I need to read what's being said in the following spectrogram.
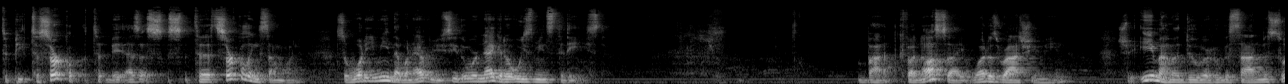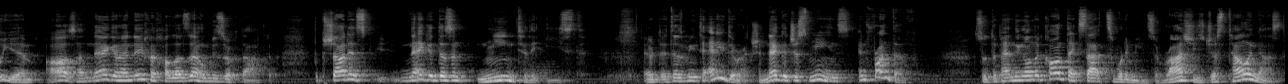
to, to circle to, be as a, to circling someone. So what do you mean that whenever you see the word negative, it always means to the east? But kvanasai, what does Rashi mean? The pshat is nega doesn't mean to the east. Er, it doesn't mean to any direction. Nega just means in front of. So depending on the context, that's what it means. So Rashi is just telling us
